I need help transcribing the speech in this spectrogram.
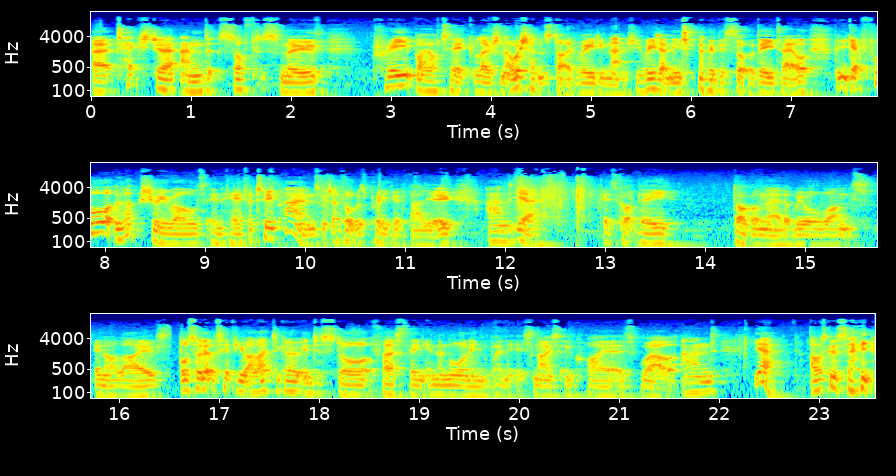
uh, texture and soft smooth prebiotic lotion. I wish I hadn't started reading that because you really don't need to know this sort of detail. But you get four luxury rolls in here for two pounds, which I thought was pretty good value. And yeah, it's got the dog on there that we all want in our lives. Also a little tip for you, I like to go into store first thing in the morning when it's nice and quiet as well. And yeah, I was to say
